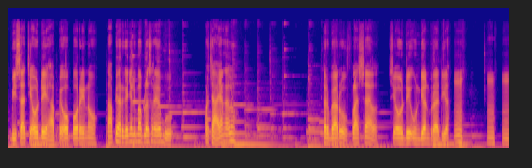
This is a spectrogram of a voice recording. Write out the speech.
bisa COD HP Oppo Reno, tapi harganya 15.000. Percaya nggak lo? Terbaru flash sale, COD undian berhadiah. Hmm, hmm, hmm,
